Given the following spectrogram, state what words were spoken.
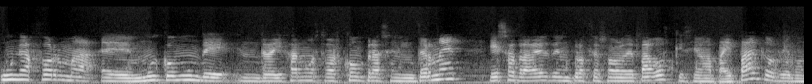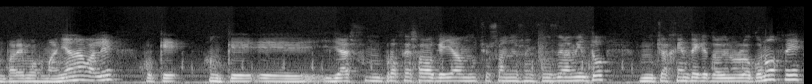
Una forma eh, muy común de realizar nuestras compras en internet es a través de un procesador de pagos que se llama PayPal, que os lo contaremos mañana, ¿vale? Porque aunque eh, ya es un procesador que lleva muchos años en funcionamiento, mucha gente que todavía no lo conoce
